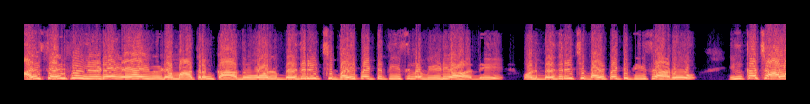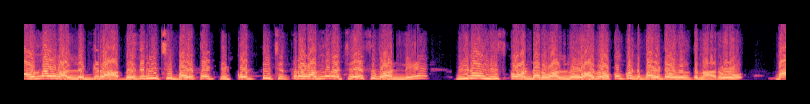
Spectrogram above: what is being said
అది సెల్ఫీ వీడియో ఏ వీడియో మాత్రం కాదు. వాళ్ళు బెదిరించి భయపెట్టి తీసిన వీడియో అది. వాళ్ళు బెదిరించి భయపెట్టి తీశారు. ఇంకా చాలా ఉన్నాయి వాళ్ళ దగ్గర. బెదిరించి భయపెట్టి కొట్టి చిత్రవందన చేసి వాడిని వీడియోలు తీసుకుంటారు వాళ్ళు. అవి ఒక్కొక్కటి బయట వదులుతున్నారు. మా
